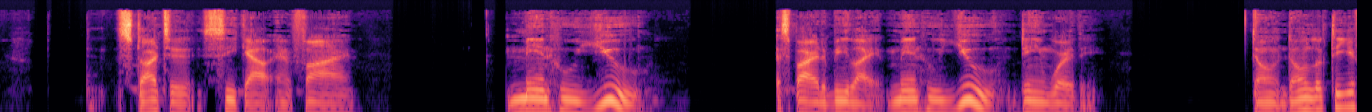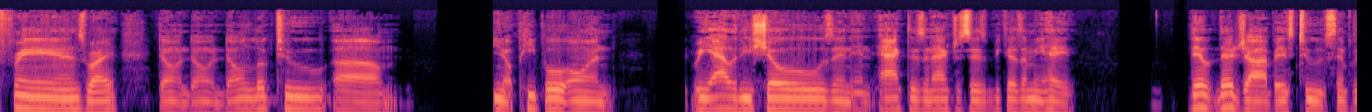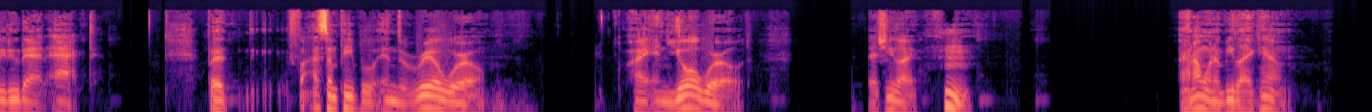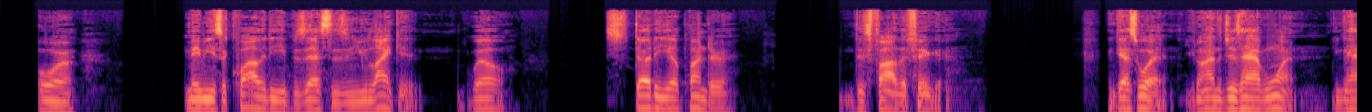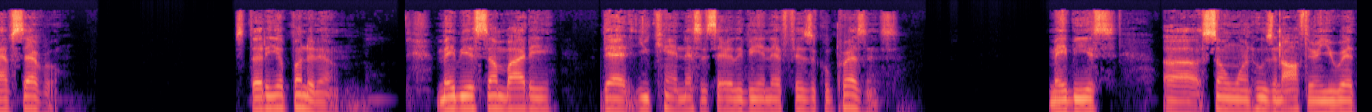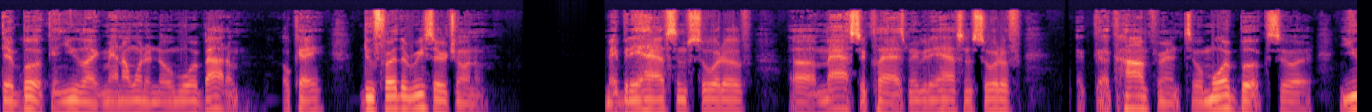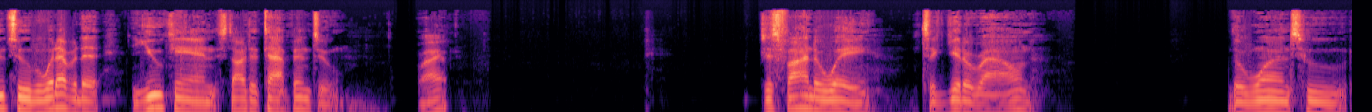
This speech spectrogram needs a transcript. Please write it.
start to seek out and find men who you aspire to be like, men who you deem worthy. Don't don't look to your friends, right? Don't don't don't look to um you know people on reality shows and, and actors and actresses because I mean, hey, their their job is to simply do that act. But find some people in the real world, right, in your world, that you like, hmm, and I want to be like him. Or maybe it's a quality he possesses and you like it. Well, study up under this father figure. And guess what? You don't have to just have one. You can have several. Study up under them. Maybe it's somebody that you can't necessarily be in their physical presence. Maybe it's uh, someone who's an author and you read their book and you like, man, I want to know more about them. Okay, do further research on them. Maybe they have some sort of uh, master class. Maybe they have some sort of a conference or more books or YouTube or whatever that you can start to tap into, right? Just find a way to get around the ones who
